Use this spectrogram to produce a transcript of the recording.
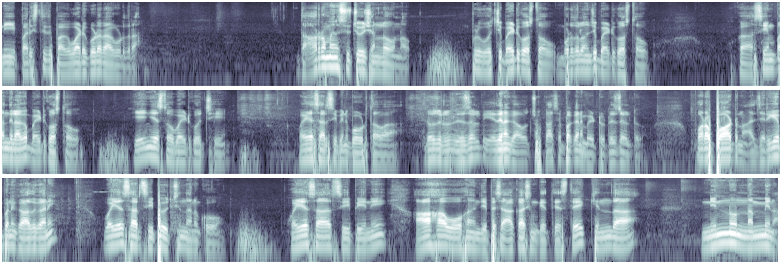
నీ పరిస్థితి పగవాడి కూడా రాకూడదురా. దారుణమైన సిచ్యువేషన్లో ఉన్నావు. ఇప్పుడు వచ్చి బయటకు వస్తావు బురదలోంచి బయటకు వస్తావు ఒక సీంపందిలాగా బయటకు వస్తావు. ఏం చేస్తావు బయటకు వచ్చి? వైఎస్ఆర్సీపీని పోగొడతావా? ఈరోజు రిజల్ట్ ఏదైనా కావచ్చు కాసేపు పక్కన పెట్టు రిజల్ట్. పొరపాటున అది జరిగే పని కాదు కానీ వైఎస్ఆర్సీపీ వచ్చిందనుకో వైఎస్ఆర్సీపీని ఆహా ఓహ అని చెప్పేసి ఆకాశంకి ఎత్తేస్తే కింద నిన్ను నమ్మిన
